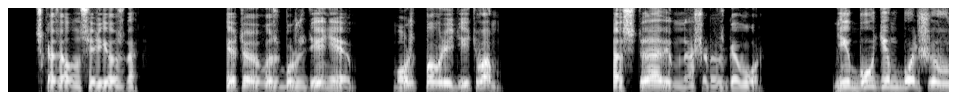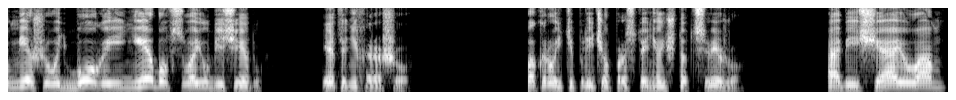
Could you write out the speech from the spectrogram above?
— сказал он серьезно, — «это возбуждение может повредить вам. Оставим наш разговор. Не будем больше вмешивать Бога и небо в свою беседу. Это нехорошо. Покройте плечо простыней, что-то свежо. Обещаю вам,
